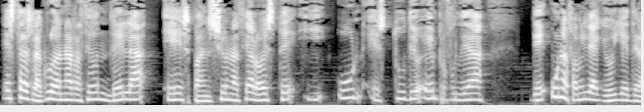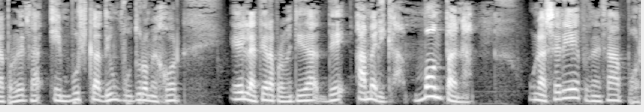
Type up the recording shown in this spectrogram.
Esta es la cruda narración de la expansión hacia el oeste y un estudio en profundidad de una familia que huye de la pobreza en busca de un futuro mejor en la tierra prometida de América, Montana. Una serie protagonizada por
